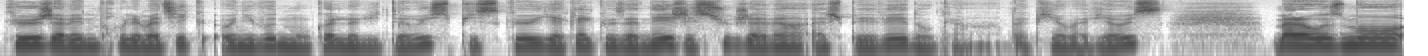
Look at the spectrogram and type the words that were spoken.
que j'avais une problématique au niveau de mon col de l'utérus, puisqu'il y a quelques années, j'ai su que j'avais un HPV, donc un papillomavirus. Malheureusement,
